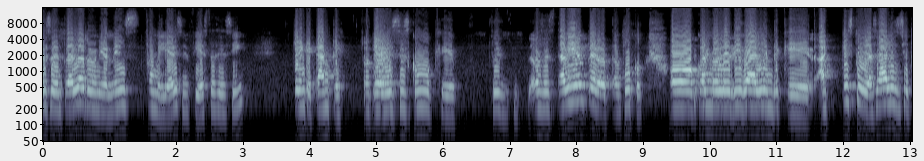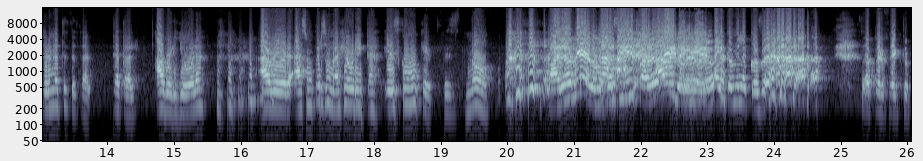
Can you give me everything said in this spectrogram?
o sea, en todas las reuniones familiares, en fiestas y así, quieren que cante. Okay. Y a veces como que pues, o sea, está bien, pero tampoco. O cuando le digo a alguien de que, ¿a qué estudias? Ah, licenciatura en arte teatral. teatral. A ver, llora. A ver, haz un personaje ahorita. Es como que, pues, no. Págame, a lo mejor sí, págame. ahí come la cosa. Está perfecto.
